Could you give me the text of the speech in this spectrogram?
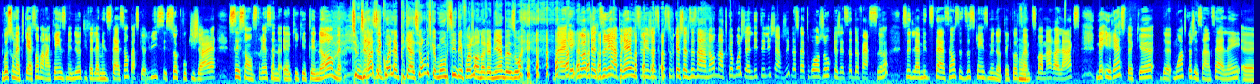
il va sur une application pendant 15 minutes, il fait de la méditation parce que lui, c'est ça qu'il faut qu'il gère, c'est son stress euh, qui, est énorme. Tu me diras, c'est quoi l'application? Parce que moi aussi, des fois, j'en aurais bien besoin. ben, écoute, je te le dirai après ou si, je sais pas si tu veux que je te le dise en autre, mais en tout cas, moi, je l'ai téléchargé, puis là, ça fait trois jours que j'essaie de faire ça. C'est de la méditation, c'est 10-15 minutes. Écoute, c'est un petit moment relax. Mais il reste que, moi, en tout cas, j'ai senti Alain euh,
